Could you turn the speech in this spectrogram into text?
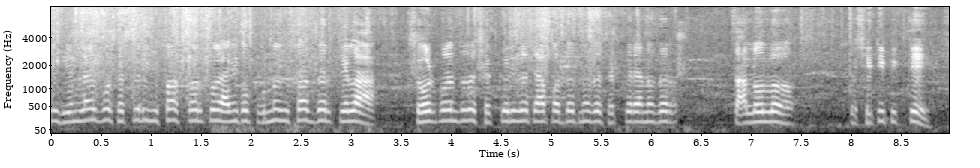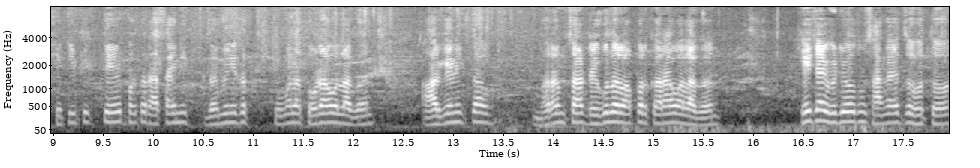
की ग्रीन लाईटवर शेतकरी विश्वास करतोय आणि तो पूर्ण विश्वास जर केला शेवटपर्यंत जर शेतकरी जर त्या पद्धतीनं जर शेतकऱ्यानं जर चालवलं तर शेती पिकते. शेती पिकते फक्त रासायनिक जमिनीचं तुम्हाला तोडावं लागन. ऑर्गॅनिकचा भरमसाठ रेग्युलर वापर करावा लागन. हे ज्या व्हिडिओतून सांगायचं होतं.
